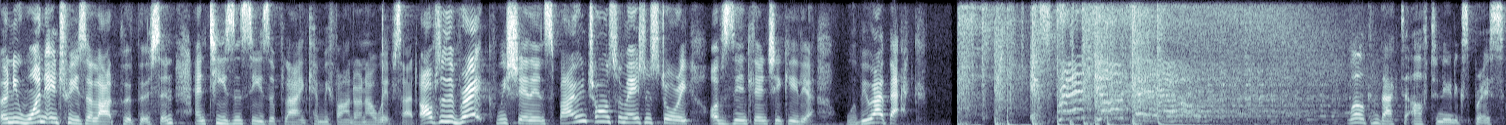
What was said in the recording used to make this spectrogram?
Only one entry is allowed per person, and T's and C's apply can be found on our website. After the break, we share the inspiring transformation story of Zintle Ntshikilia. We'll be right back. Welcome back to Afternoon Express.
